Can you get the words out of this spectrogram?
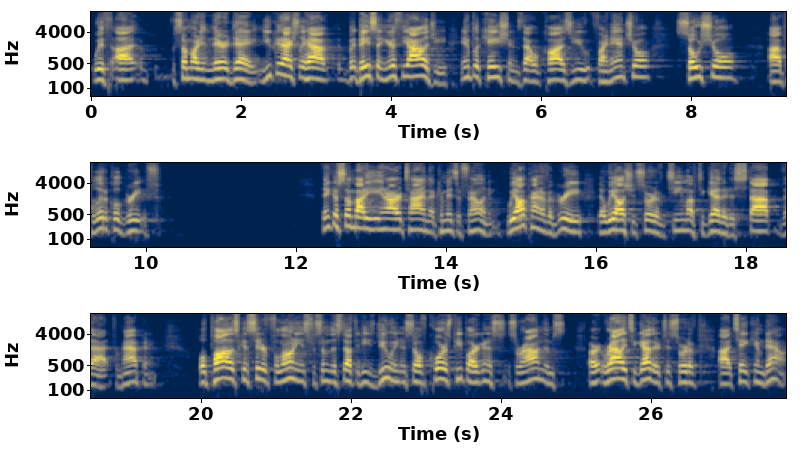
with uh, somebody in their day, you could actually have, based on your theology, implications that will cause you financial, social, uh, political grief. Think of somebody in our time that commits a felony. We all kind of agree that we all should sort of team up together to stop that from happening. Well, Paul is considered felonious for some of the stuff that he's doing, and so of course people are going to surround them or rally together to sort of uh, take him down.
